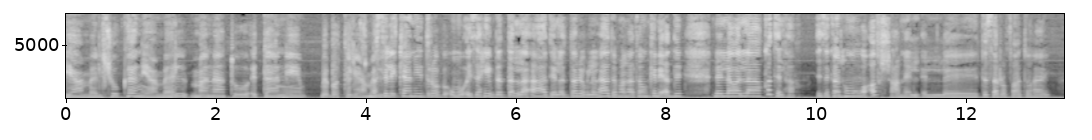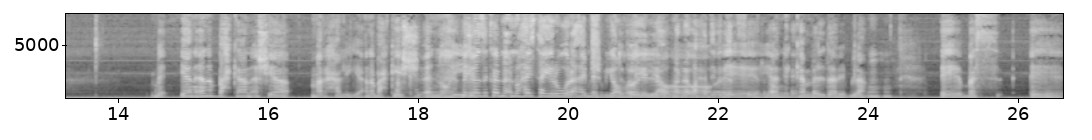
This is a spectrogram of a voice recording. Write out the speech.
يعمل شو كان يعمل؟ معناته التاني ببطل يعمل. بس اللي كان يضرب وإذا هي بدها تضلها قاعدة للضرب ولا هذا معناته ممكن يؤدي لقتلها. إذا كان هو ما وقفش عن ال- ال- تصرفاته هاي يعني أنا بحكي عن أشياء مرحلية أنا بحكيش okay. إنه هي مثل ما ذكرنا إنه هاي سيرورة هاي مش بيوم أو مرة له واحدة بدها إيه تصير يعني okay. كمل ضرب لا. إيه بس إيه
